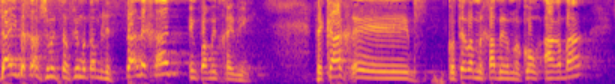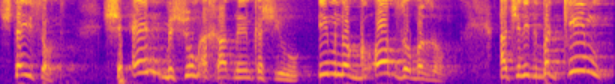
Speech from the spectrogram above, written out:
די בכך שמצרפים אותם לסל אחד, הם כבר מתחייבים. וכך אה, כותב המחבר במקור ארבע, שתי עיסות, שאין בשום אחת מהן כשיעור, אם נוגעות זו בזו, עד שנדבקים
